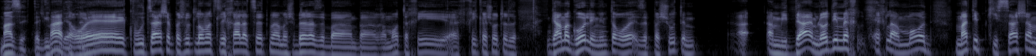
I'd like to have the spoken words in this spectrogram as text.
מה זה? תגיד לי. מה, אתה רואה קבוצה שפשוט לא מצליחה לצאת מהמשבר הזה ברמות הכי, הכי קשות של זה. גם הגולים, אם אתה רואה, זה פשוט, הם עמידה, הם לא יודעים איך, איך לעמוד, מטיפ כיסה שם,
